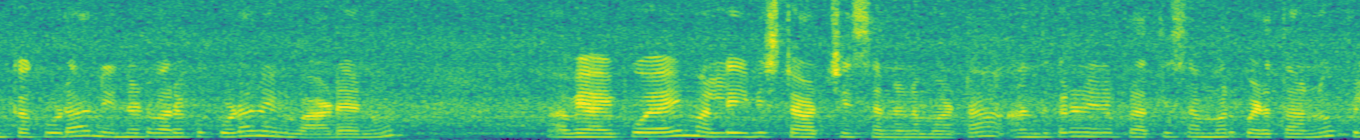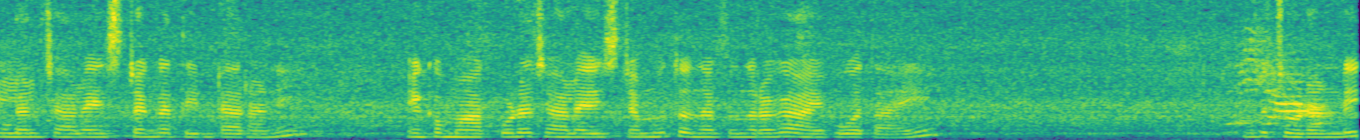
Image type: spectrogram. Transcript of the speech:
ఇంకా కూడా నిన్నటి వరకు కూడా నేను వాడాను. అవి అయిపోయాయి మళ్ళీ ఇవి స్టార్ట్ చేశాను అనమాట అందుకని నేను ప్రతి సమ్మర్ పెడతాను. పిల్లలు చాలా ఇష్టంగా తింటారని. ఇంకా మాకు కూడా చాలా ఇష్టము. తొందర తొందరగా అయిపోతాయి. ఇంకా చూడండి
